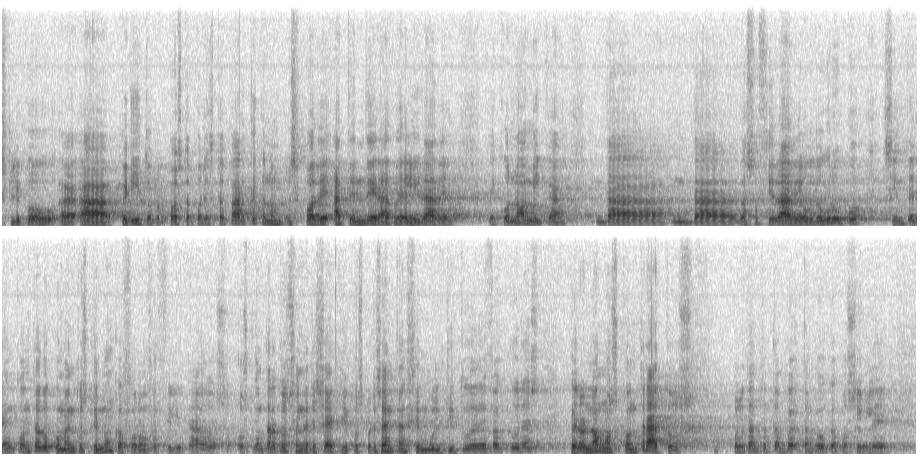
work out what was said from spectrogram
explicou a, a perito proposta por esta parte que non se pode atender á realidade económica da, da, da sociedade ou do grupo sin ter en conta documentos que nunca foron facilitados. Os contratos enerxéticos presentanse multitude de facturas, pero non os contratos. Por lo tanto, tampouco é posible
